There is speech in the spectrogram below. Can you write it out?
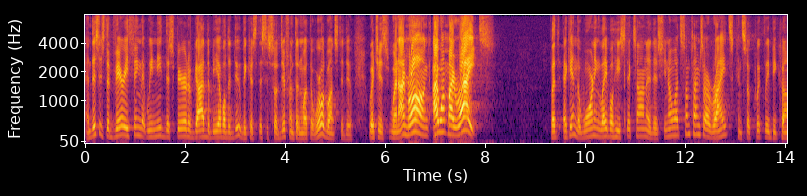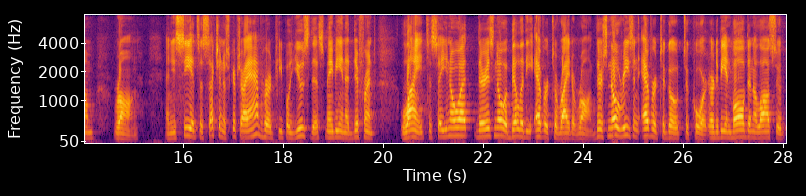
And this is the very thing that we need the Spirit of God to be able to do because this is so different than what the world wants to do, which is when I'm wronged, I want my rights. But again, the warning label he sticks on it is you know what? Sometimes our rights can so quickly become wrong. And you see, it's a section of Scripture. I have heard people use this, maybe in a different light, to say, you know what? There is no ability ever to right a wrong. There's no reason ever to go to court or to be involved in a lawsuit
